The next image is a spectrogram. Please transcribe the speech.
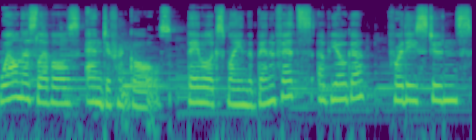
wellness levels, and different goals. They will explain the benefits of yoga for these students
